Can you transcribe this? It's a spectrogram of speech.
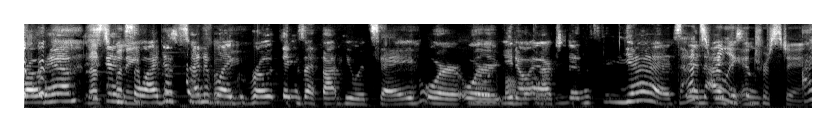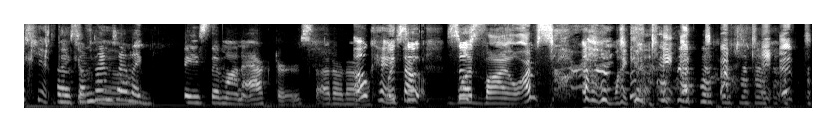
wrote him. That's and funny. so I just That's so kind of like wrote things I thought he would say, or or Billy you Bob know Thornton. actions. Yes, That's and I really just interesting. I can't So think sometimes of I like base them on actors. I don't know. Okay, with so that so blood vial. I'm sorry. Oh my I God. can't. I can't.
